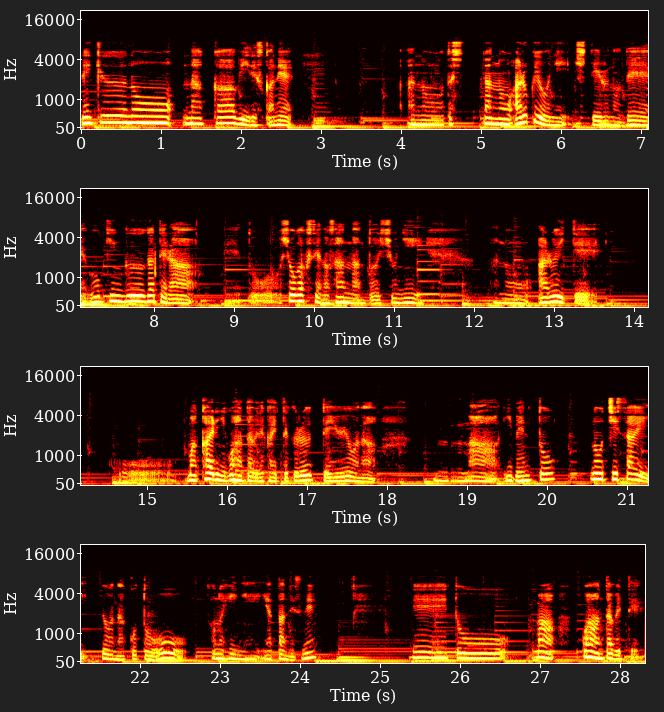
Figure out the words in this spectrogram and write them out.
連休の中日ですかね。あの、私、あの、歩くようにしているので、ウォーキングがてら、えっ、ー、と、小学生の三男と一緒に、あの、歩いて、まあ、帰りにご飯食べて帰ってくるっていうような、うん、まあ、イベントの小さいようなことを、その日にやったんですね。えっ、ー、と、まあ、ご飯食べて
